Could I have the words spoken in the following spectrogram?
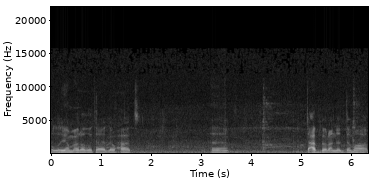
والله يوم عرضت هاي اللوحات أه تعبر عن الدمار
